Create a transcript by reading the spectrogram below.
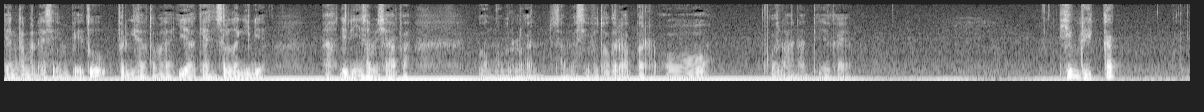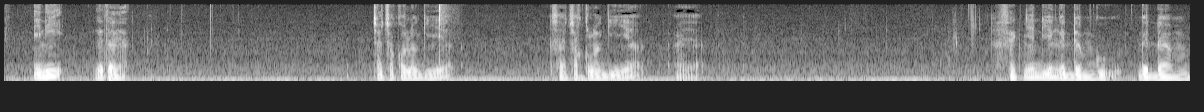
yang teman SMP itu pergi sama temannya iya cancel lagi dia. Ah jadinya sama siapa? Gue ngobrol kan sama si fotografer. Oh gue nahan hatinya kayak dia breakup? Ini gak tau ya. Cocokologinya cocokologinya kayak efeknya dia ngedam gue ngedam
